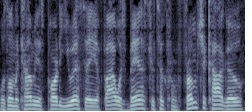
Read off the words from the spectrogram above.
was on the Communist Party USA, a file which Banister took from from Chicago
